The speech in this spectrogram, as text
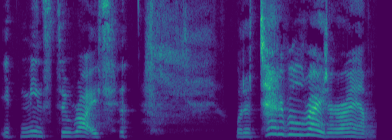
it means to write. what a terrible writer I am.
